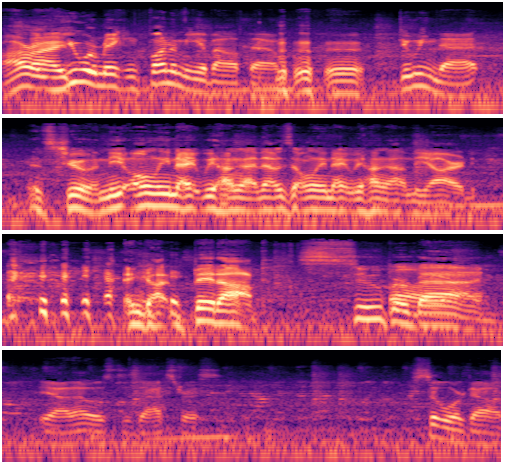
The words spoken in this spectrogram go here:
All right. and you were making fun of me about them doing that. It's true. And the only night we hung out, that was the only night we hung out in the yard and got bit up super Oh, bad. Yeah. yeah, that was disastrous. Still worked out.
